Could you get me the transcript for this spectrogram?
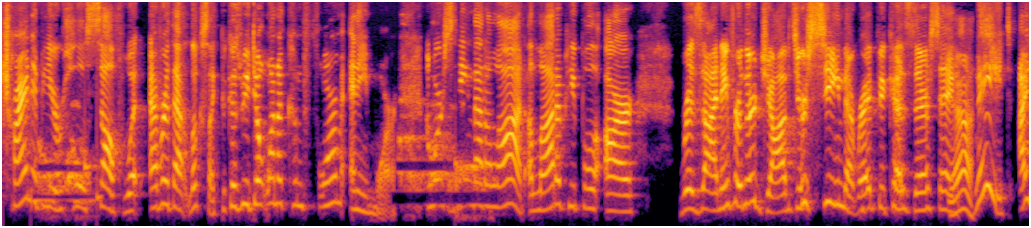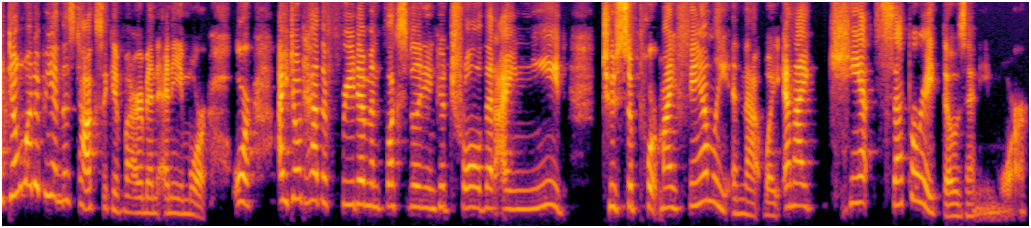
trying to be your whole self, whatever that looks like, because we don't want to conform anymore. And we're seeing that a lot. A lot of people are resigning from their jobs. You're seeing that, right? Because they're saying, yeah. wait, I don't want to be in this toxic environment anymore. Or I don't have the freedom and flexibility and control that I need to support my family in that way. And I can't separate those anymore.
